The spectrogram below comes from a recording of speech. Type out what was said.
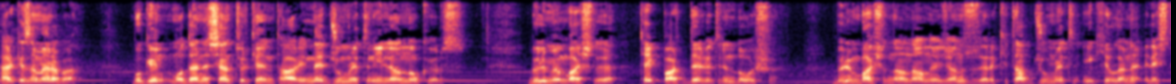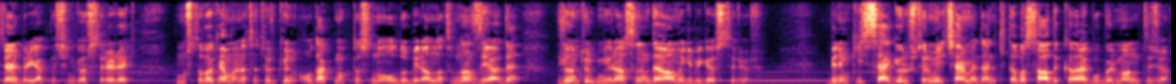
Herkese merhaba. Bugün modernleşen Türkiye'nin tarihinde Cumhuriyet'in ilanını okuyoruz. Bölümün başlığı Tek Parti Devleti'nin doğuşu. Bölüm başlığından da anlayacağınız üzere kitap Cumhuriyet'in ilk yıllarına eleştirel bir yaklaşım göstererek Mustafa Kemal Atatürk'ün odak noktasında olduğu bir anlatımdan ziyade Jön Türk mirasının devamı gibi gösteriyor. Benim kişisel görüşlerimi içermeden kitaba sadık kalarak bu bölümü anlatacağım.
